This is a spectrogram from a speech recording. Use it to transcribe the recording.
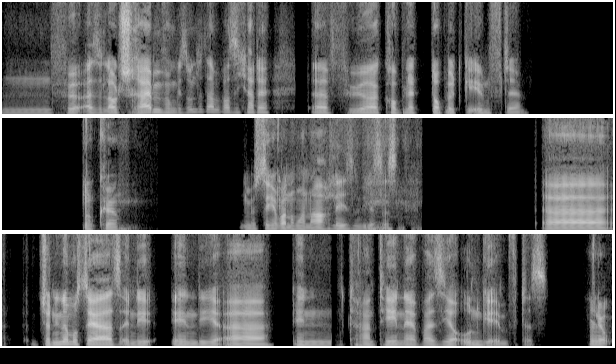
Hm, Für, also laut Schreiben vom Gesundheitsamt, was ich hatte, äh, für komplett doppelt Geimpfte. Okay. Müsste ich aber nochmal nachlesen, wie das ist. Äh, Janina musste ja jetzt in die, in die, äh, in Quarantäne, weil sie ja ungeimpft ist. Jo.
